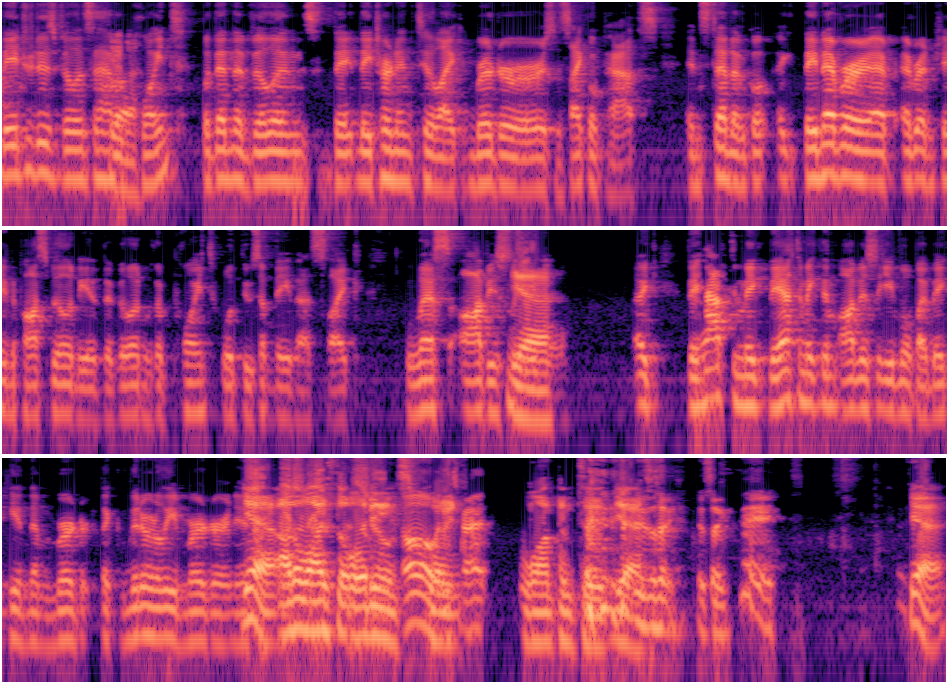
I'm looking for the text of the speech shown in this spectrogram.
they introduce villains that have Yeah. a point, but then the villains they, they turn into like murderers and psychopaths instead of go, like, they never ever entertain the possibility that the villain with a point will do something that's like less obviously Yeah. evil. Like they have to make they have to make them obviously evil by making them murder like literally murder and Yeah, otherwise the show, audience oh won't Want them to, yeah, it's like it's like hey yeah.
